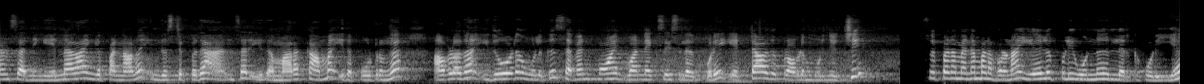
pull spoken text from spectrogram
ஆன்சர் நீங்கள் என்னதான் இங்கே பண்ணாலும் இந்த ஸ்டெப்பு தான் ஆன்சர் இதை மறக்காமல் இதை போட்டுருங்க. அவ்வளோதான் இதோட உங்களுக்கு செவன் பாயிண்ட் ஒன் எக்ஸைஸில் இருக்கக்கூடிய எட்டாவது ப்ராப்ளம் முடிஞ்சிச்சு ஸோ இப்போ நம்ம என்ன பண்ண போகிறோம்னா ஏழு புள்ளி ஒன்றில் இருக்கக்கூடிய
